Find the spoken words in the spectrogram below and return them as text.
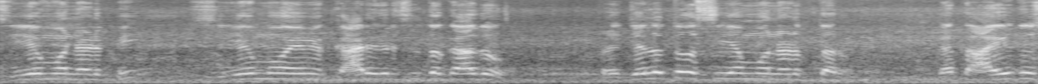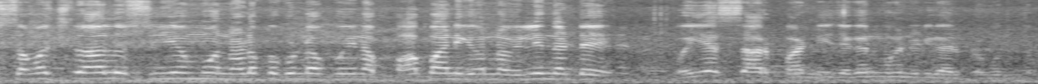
సీఎంఓ నడిపి సీఎంఓ ఏమి కార్యదర్శులతో కాదు ప్రజలతో సీఎంఓ నడుపుతారు. గత ఐదు సంవత్సరాలు సీఎంఓ నడపకుండా పోయిన పాపానికి ఉన్న వెళ్ళిందంటే వైఎస్ఆర్ పార్టీ జగన్మోహన్ రెడ్డి గారి ప్రభుత్వం.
